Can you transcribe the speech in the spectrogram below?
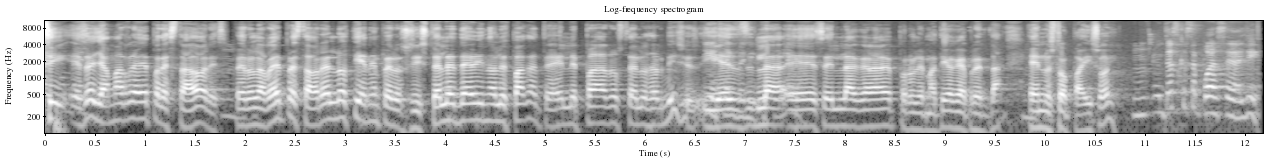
sí, eso se llama red de prestadores. Pero la red de prestadores lo tienen, pero si usted les debe y no les paga, entonces él le paga a usted los servicios. Y, es, la, es la grave problemática que enfrenta en nuestro país hoy. Entonces, ¿qué se puede hacer allí?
